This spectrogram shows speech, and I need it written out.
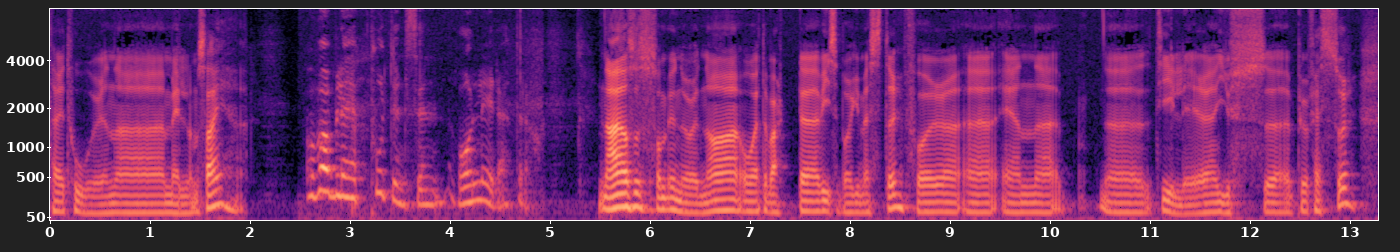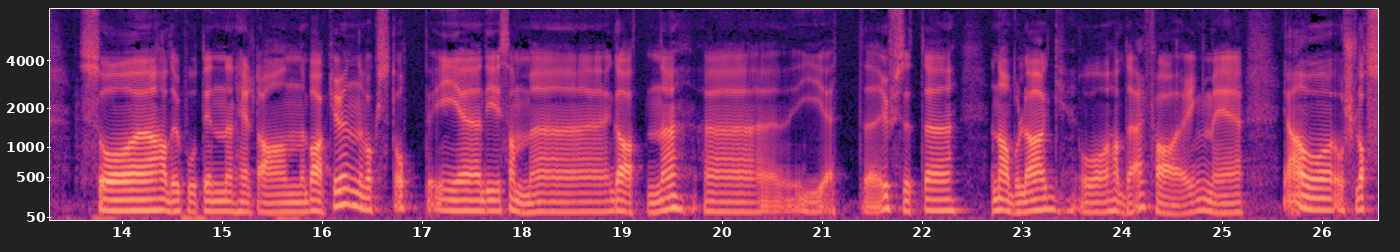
territoriene mellom seg. Og Hva ble Putins rolle i dette, da? Nei, altså Som underordna og etter hvert eh, viseborgermester for eh, en eh, tidligere jusprofessor, så hadde jo Putin en helt annen bakgrunn. Vokst opp i eh, de samme gatene uh, i et uh, rufsete nabolag og hadde erfaring med ja, å, å slåss,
